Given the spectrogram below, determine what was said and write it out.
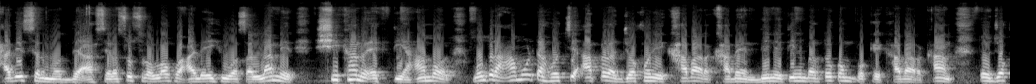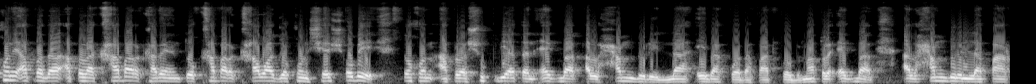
হাদিসের মধ্যে আছে, রাসূল সাল্লাল্লাহু আলাইহি ওয়াসাল্লামের শিখানো একটি আমল। বন্ধুরা, আমলটা হচ্ছে আপনারা যখনই খাবার খাবেন, দিনে তিনবার তো কমপক্ষে খাবার খান, তো যখনই আপনারা আপনারা খাবার খাবেন, তো খাবার খাওয়া যখন শেষ হবে, তখন আপনারা শুক্রিয়া তান একবার আলহামদুলিল্লাহ এই বাক্যটা পাঠ করবেন, মাত্র একবার আলহামদুলিল্লাহ পাঠ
